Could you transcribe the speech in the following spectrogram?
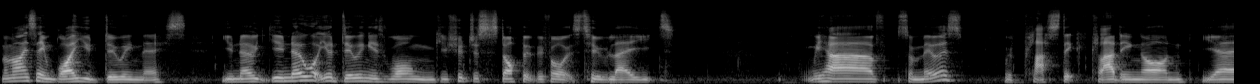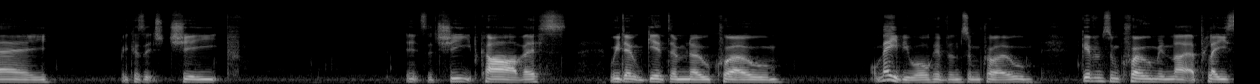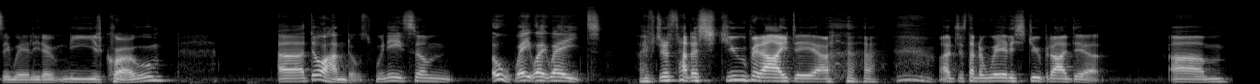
my mind's saying, "Why are you doing this? You know, you know what you're doing is wrong. You should just stop it before it's too late." We have some mirrors with plastic cladding on. Yay because it's cheap. It's a cheap car, this. We don't give them no chrome. Or maybe we'll give them some chrome. Give them some chrome in like a place they really don't need chrome. Uh, door handles. We need some... Oh, wait, wait, wait. I've just had a stupid idea. I've just had a really stupid idea. Um,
